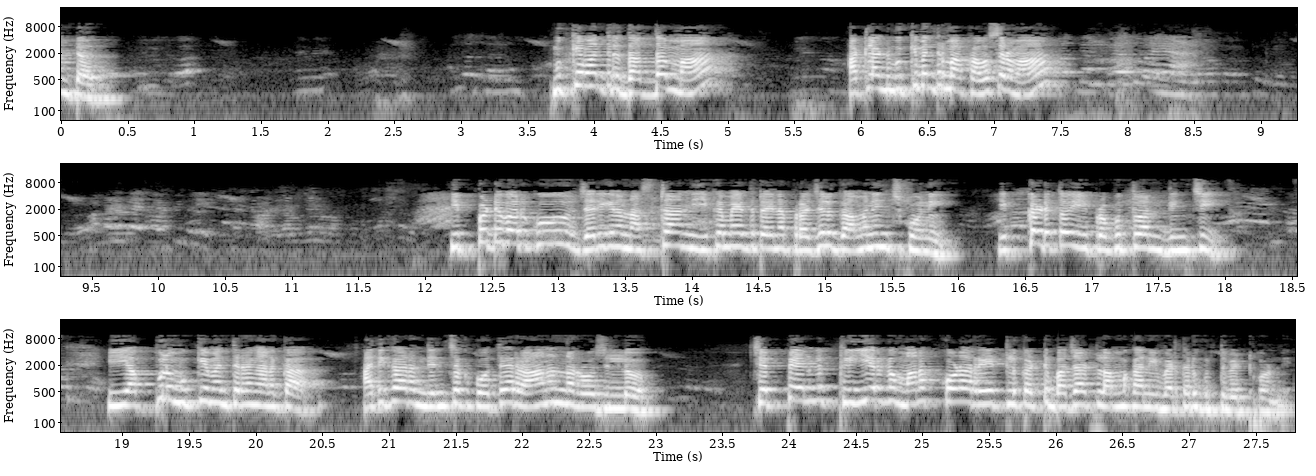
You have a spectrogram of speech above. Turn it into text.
అంటారు. ముఖ్యమంత్రి దద్దమ్మ అట్లాంటి ముఖ్యమంత్రి మాకు అవసరమా? ఇప్పటి వరకు జరిగిన నష్టాన్ని ఇక మీదటైన ప్రజలు గమనించుకొని ఇక్కడితో ఈ ప్రభుత్వాన్ని దించి ఈ అప్పుల ముఖ్యమంత్రి గనక అధికారం దించకపోతే రానున్న రోజుల్లో చెప్పానుగా క్లియర్గా మనకు కూడా రేట్లు కట్టి బజార్లు అమ్మకానికి పెడతాడు గుర్తుపెట్టుకోండి.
